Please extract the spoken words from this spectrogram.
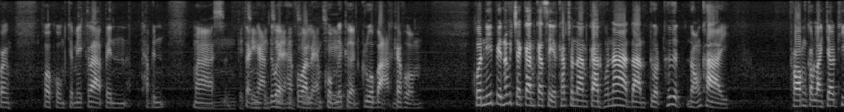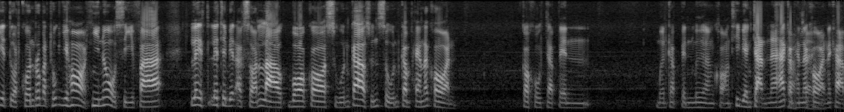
ก็ก็คงจะไม่กล้าเป็นทำเป็นมาอืมเป็นแต่งงานชื่อด้วยเป็นนะครับชื่อเพราะว่าแหลมคมเป็นชื่อเหลือเกินกลัวบาดครับผม คนนี้เป็นนักวิชาการเกษตรครับชำนาญการหัวหน้าด่านตรวจพืชหนองคาย พร้อมกำลังเจ้าที่ตรวจค้นรถบรรทุกยี่ห้อฮีโน่สีฟ้า เลขเลขทะเบียนอักษรลาวบก0900กำแพงนคร ก็คงจะเป็นเหมือนกับเป็นเมืองของที่เวียงจันทร์นะฮะกำแพงนครนะครับ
